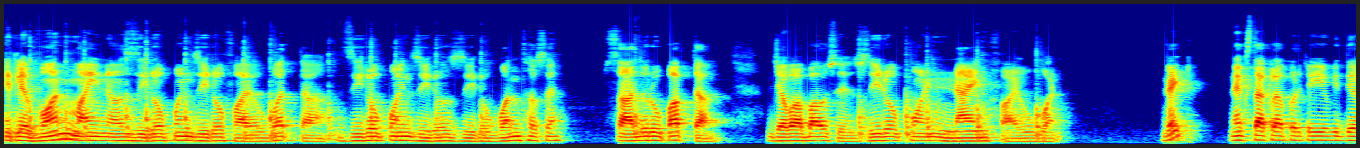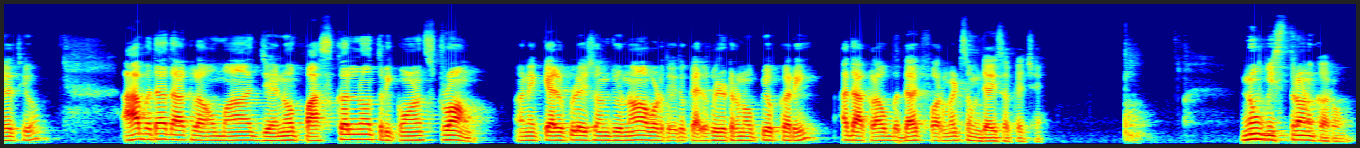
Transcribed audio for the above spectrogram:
એટલે one minus zero point zero five વત્તા zero point zero zero one થશે. સાદું રૂપ આપતા જવાબ આવશે zero point nine five one. Right next દાખલા પર જઈએ વિદ્યાર્થીઓ. આ બધા દાખલાઓમાં જેનો પાસ્કલનો ત્રિકોણ સ્ટ્રોંગ અને કેલ્ક્યુલેશન જો ન આવડતું હોય તો કેલ્ક્યુલેટરનો ઉપયોગ કરી આ દાખલાઓ બધા જ ફોર્મેટ સમજાઈ શકે છે. નું વિસ્તરણ કરો.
